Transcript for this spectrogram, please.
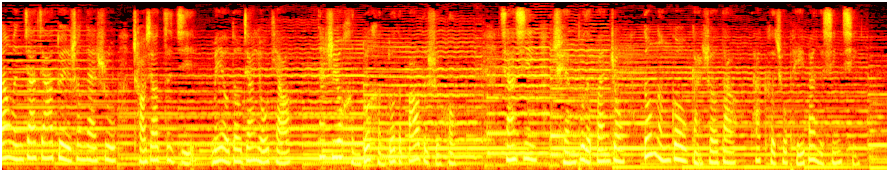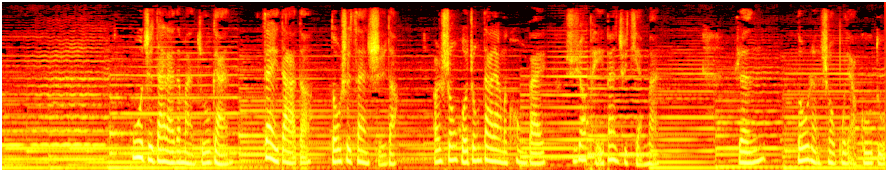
当文佳佳对着圣诞树嘲笑自己没有豆浆油条，但是有很多很多的包的时候，相信全部的观众都能够感受到他渴求陪伴的心情。物质带来的满足感，再大的都是暂时的，而生活中大量的空白需要陪伴去填满。人都忍受不了孤独。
